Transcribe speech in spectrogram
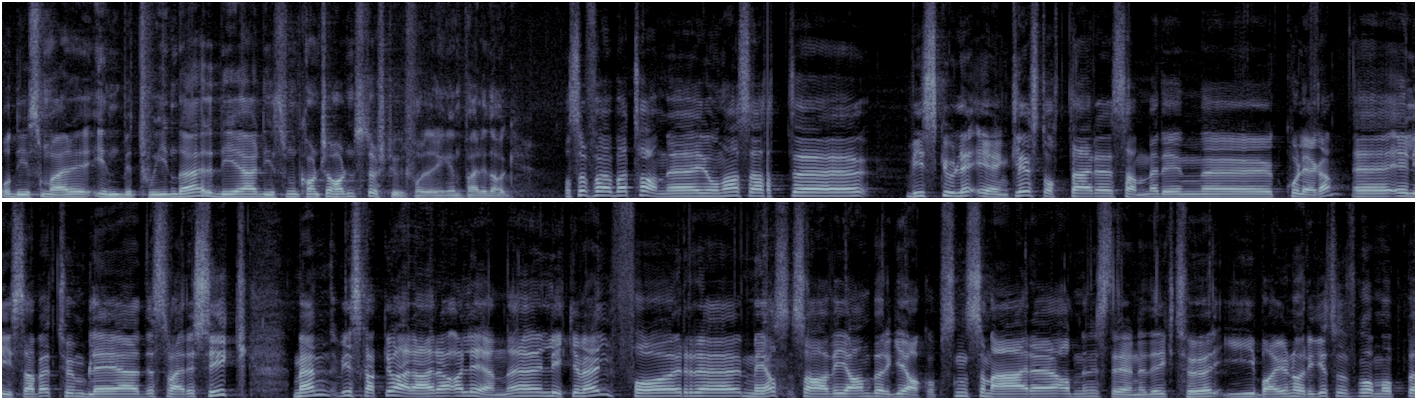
Og de som er in between der, de er de som kanskje har den største utfordringen per i dag. Og så får jeg bare ta med Jonas, at uh, vi skulle egentlig stått der eh, sammen med din uh, kollega uh, Elisabeth. Hun ble dessverre syk. Men vi skal ikke være her alene likevel. For med oss så har vi Jan Børge Jacobsen, som er administrerende direktør i Bayer Norge. Så du får komme opp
